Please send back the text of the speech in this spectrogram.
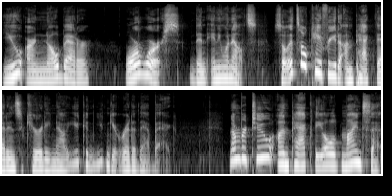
You are no better or worse than anyone else. So it's okay for you to unpack that insecurity now. You can you can get rid of that bag. Number 2, unpack the old mindset.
